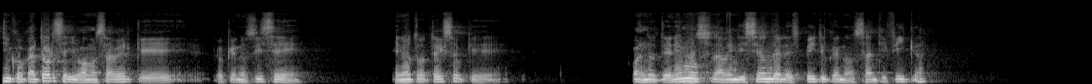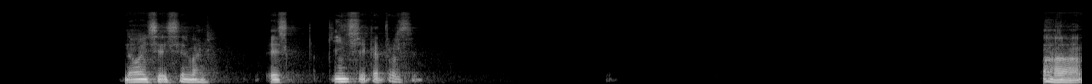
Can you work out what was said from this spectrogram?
5.14 y vamos a ver que lo que nos dice en otro texto que cuando tenemos la bendición del Espíritu que nos santifica, no ese es hermano, es 15, 14. Ah,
